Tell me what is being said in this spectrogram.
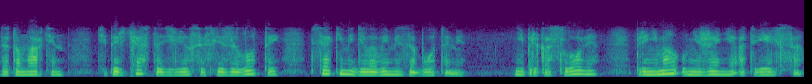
Зато Мартин теперь часто делился с Лизелоттой всякими деловыми заботами, непрекословия принимал унижение от Вельса,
